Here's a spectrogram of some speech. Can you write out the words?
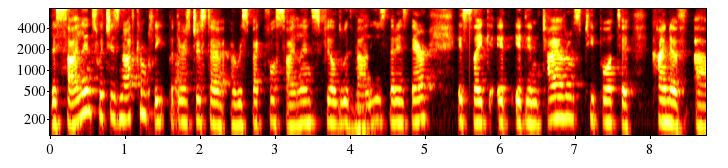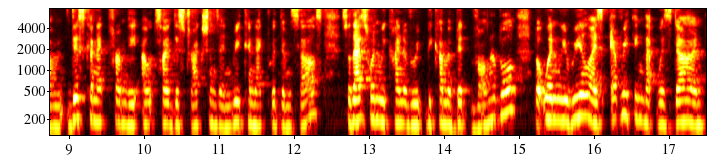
the silence, which is not complete, but there's just a, a respectful silence filled with mm-hmm. values that is there. It's like it, it entitles people to kind of um, disconnect from the outside distractions and reconnect with themselves. So that's when we kind of re- become a bit vulnerable. But when we realize everything that was done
